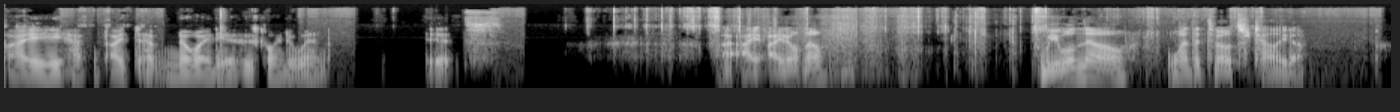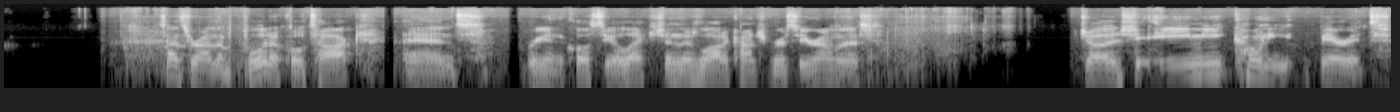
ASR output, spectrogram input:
I have I have no idea who's going to win. It's I I don't know. we will know when the votes are tallied up. Since we're on the political talk and we're getting close to the election, there's a lot of controversy around this. Judge Amy Coney Barrett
